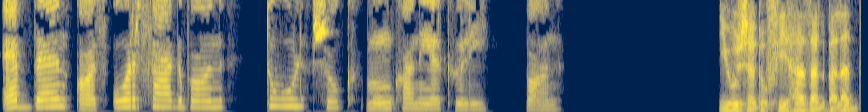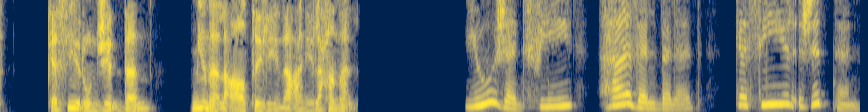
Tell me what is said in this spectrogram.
Ebben az országban túl sok munkanélküli van. يوجد في هذا البلد كثير جدا من العاطلين عن العمل يوجد في هذا البلد كثير جدا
